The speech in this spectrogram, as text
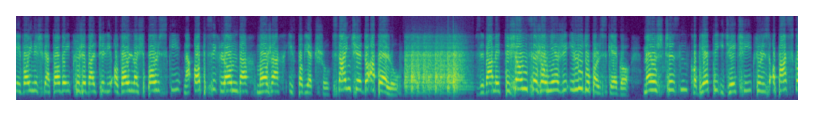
II wojny światowej, którzy walczyli o wolność Polski na obcych lądach, morzach i w powietrzu. Stańcie do apelu. Wzywamy tysiące żołnierzy i ludu polskiego, mężczyzn, kobiety i dzieci, którzy z opaską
